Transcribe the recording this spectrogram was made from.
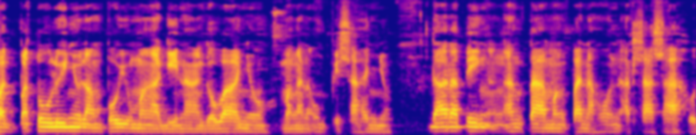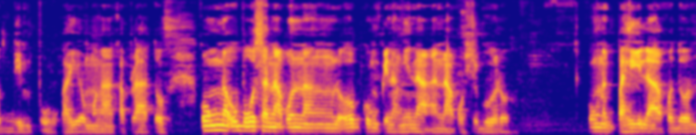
pagpatuloy nyo lang po yung mga ginagawa nyo, mga naumpisahan nyo. Darating ang, ang tamang panahon at sasahod din po kayo mga kaplato. Kung naubusan ako ng loob, kung pinanghinaan ako siguro, kung nagpahila ako doon,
